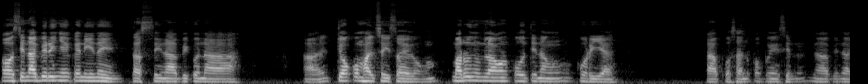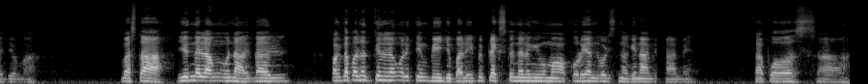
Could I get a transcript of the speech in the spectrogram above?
Oh, sinabi rin niya kanina yun. Tapos sinabi ko na uh, mahal sa isa yung marunong lang ako konti ng Korean. Tapos ano pa ba yung sinabi na Joma? Basta, yun na lang muna dahil pag napanood ko na lang ulit yung video, bali ipiplex ko na lang yung mga Korean words na ginamit namin. Tapos, ah,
